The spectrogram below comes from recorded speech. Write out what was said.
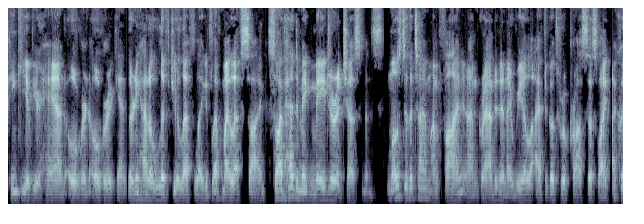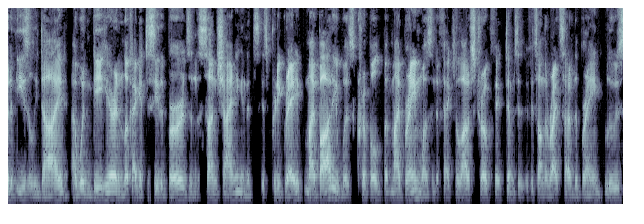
pinky of your hand over and over again learning how to lift your left leg it's left my left side. So i've had to make major adjustments. Most of the time i'm fine and i'm grounded and i realize i have to go through a process like i could have easily died i wouldn't be here and look i get to see the birds and the sun shining and it's it's pretty great. My body was crippled but my brain wasn't affected. A lot of stroke victims if it's on the right side of the brain lose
